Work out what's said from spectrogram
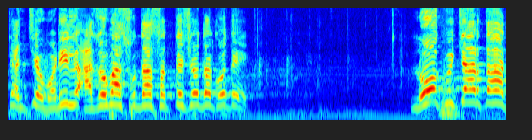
त्यांचे वडील आजोबा सुद्धा सत्यशोधक होते. लोक विचारतात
